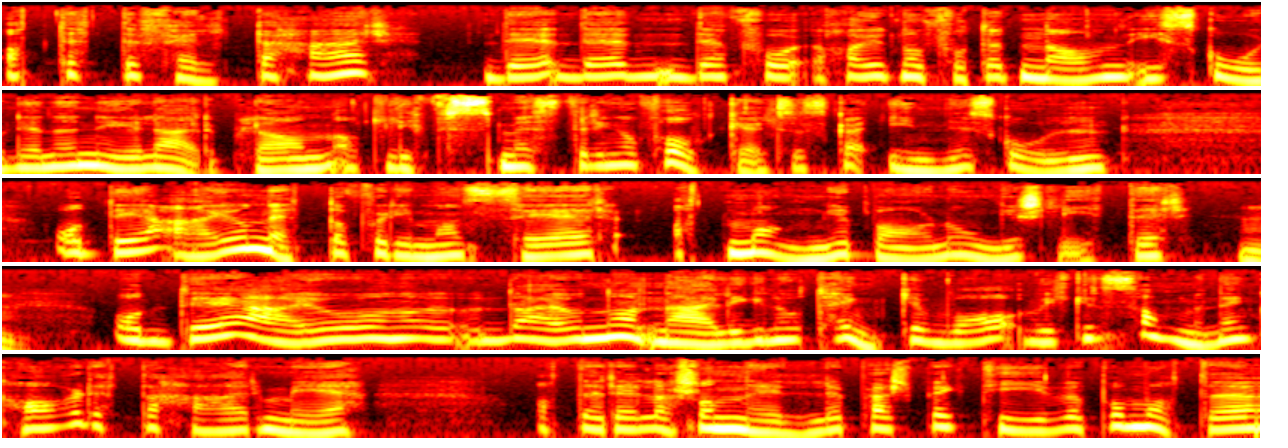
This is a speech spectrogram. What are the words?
at dette feltet her det, det, det får, har jo nå fått et navn i skolen i den nye læreplanen, at livsmestring og folkehelse skal inn i skolen. Og det er jo nettopp fordi man ser at mange barn og unge sliter. Mm. Og det er, jo, det er, jo, nærliggende å tenke hva, hvilken sammenheng har dette her med at det relasjonelle perspektivet på en måte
